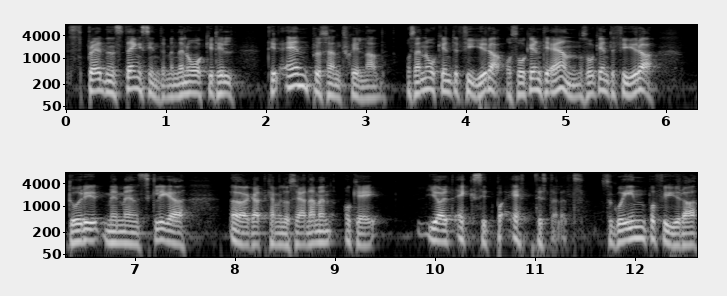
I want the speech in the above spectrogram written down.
spreaden stängs inte men den åker till, till 1 skillnad och sen åker den till 4 och så åker den till 1 och så åker den till 4. Då är det med mänskliga ögat kan vi då säga, nej men okej, okay, gör ett exit på 1 istället. Så gå in på 4,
